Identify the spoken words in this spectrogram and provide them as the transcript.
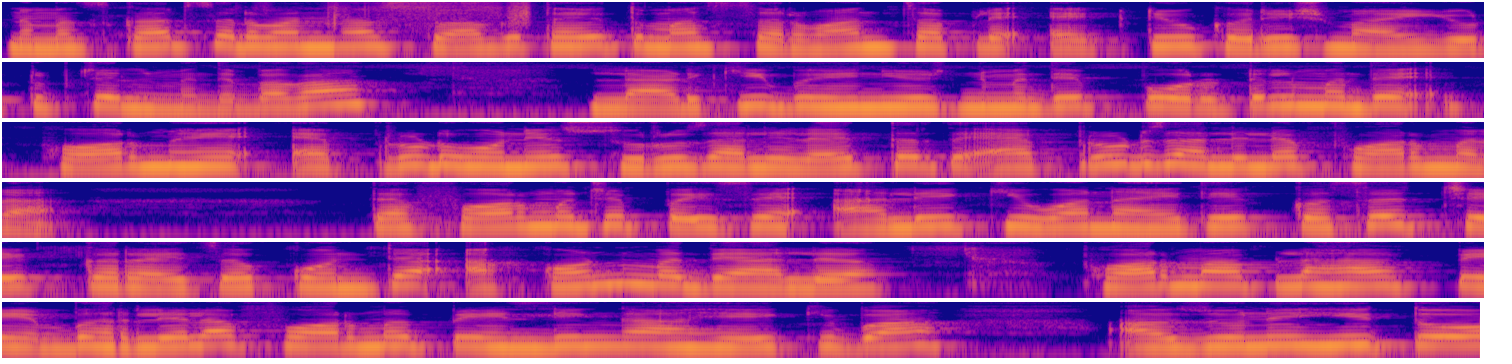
नमस्कार सर्वांना स्वागत आहे तुम्हा सर्वांचं आपल्या ॲक्टिव्ह करिश्मा यूट्यूब चॅनलमध्ये बघा लाडकी बहीण योजनेमध्ये पोर्टलमध्ये फॉर्म हे ॲप्रूव्ड होणे सुरू झालेलं आहे. तर ते ॲप्रूव्ड झालेल्या फॉर्मला त्या फॉर्मचे पैसे आले किंवा नाही ते कसं चेक करायचं कोणत्या अकाउंटमध्ये आलं? फॉर्म आपला हा पे भरलेला फॉर्म पेंडिंग आहे किंवा अजूनही तो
